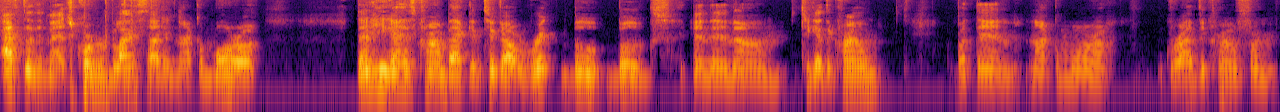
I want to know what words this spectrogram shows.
After the match, Corbin blindsided Nakamura. Then he got his crown back and took out Rick Bo- Boogs and then um, to get the crown. But then Nakamura grabbed the crown from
